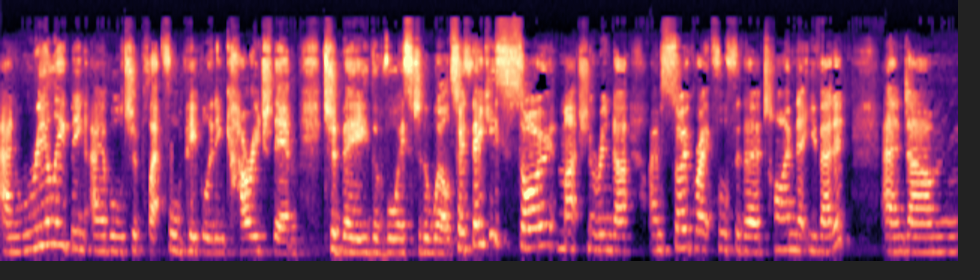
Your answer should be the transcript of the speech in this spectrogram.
and really being able to platform people and encourage them to be the voice to the world. So thank you so much Narinder I'm so grateful for the time that you've added. And um,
